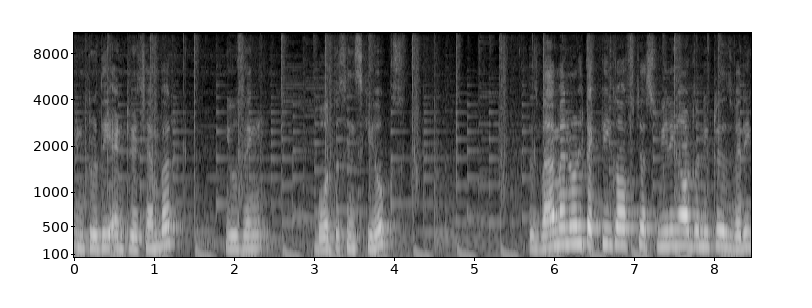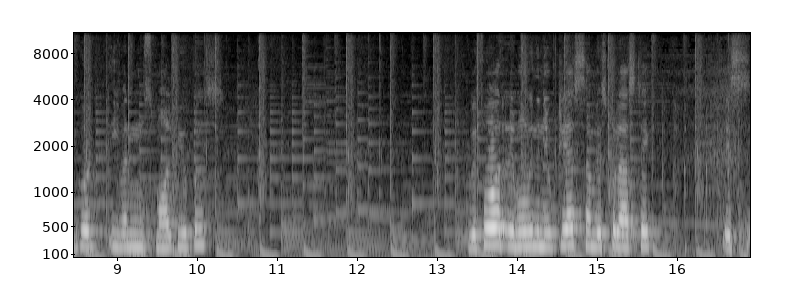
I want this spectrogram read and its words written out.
into the anterior chamber using both the Sinskey hooks. This bimanual technique of just weeding out the nucleus is very good even in small pupils. Before removing the nucleus, some viscoelastic is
